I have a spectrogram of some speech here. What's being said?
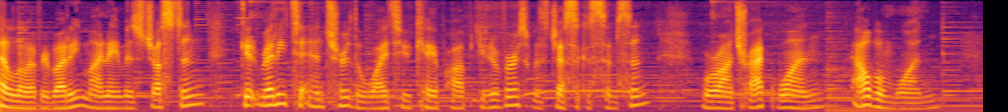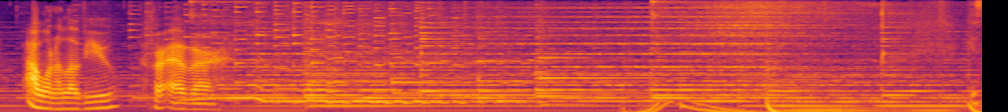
Hello, everybody. My name is Justin. Get ready to enter the Y2K pop universe with Jessica Simpson. We're on track one, album one. I Want to Love You Forever. You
